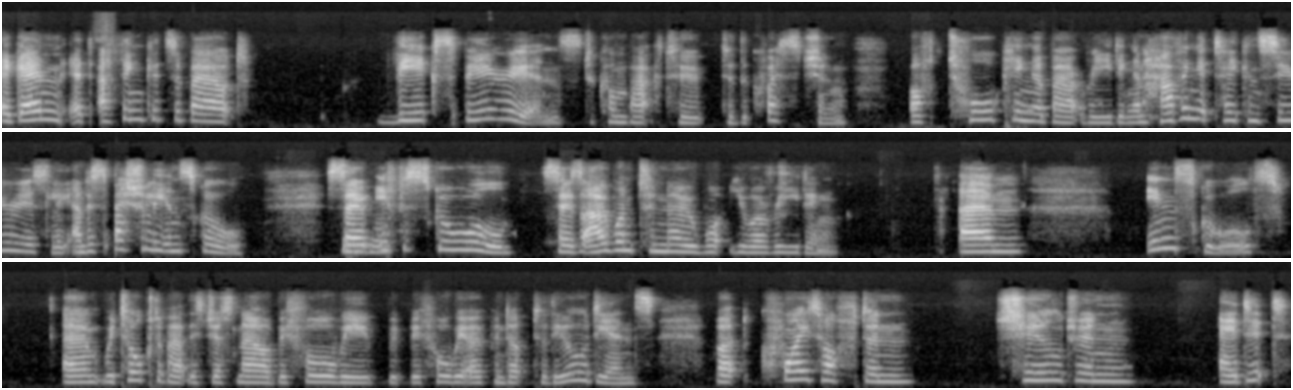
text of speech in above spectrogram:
again, it, I think it's about the experience to come back to to the question of talking about reading and having it taken seriously, and especially in school. So Mhm. if a school says, "I want to know what you are reading," um, in schools, um, we talked about this just now before we before we opened up to the audience, but quite often children edit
